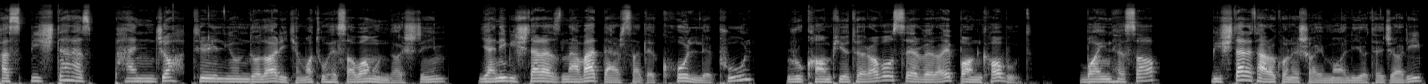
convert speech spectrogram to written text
پس بیشتر از 50 تریلیون دلاری که ما تو حسابامون داشتیم یعنی بیشتر از 90 درصد کل پول رو کامپیوترها و سرورهای بانک ها بود. با این حساب بیشتر تراکنش های مالی و تجاری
